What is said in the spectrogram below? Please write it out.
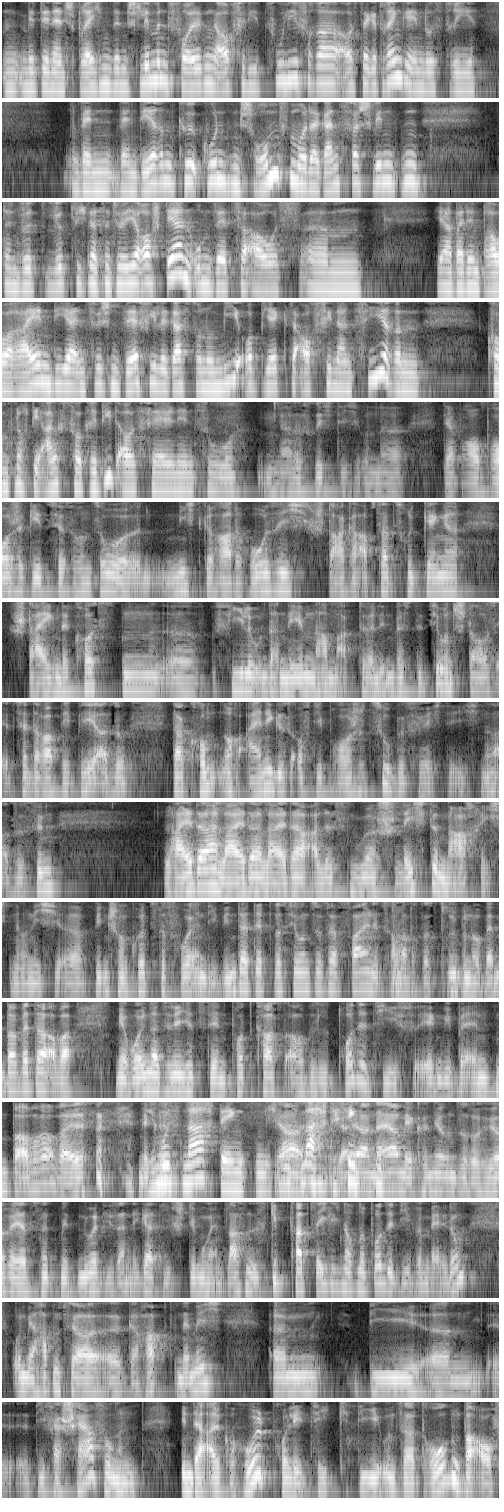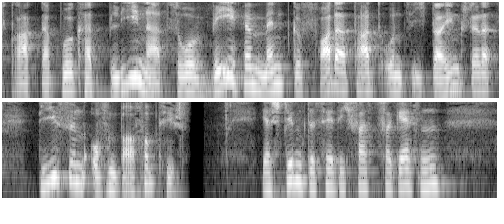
mit den entsprechenden schlimmen Folgen auch für die Zulieferer aus der Getränkeindustrie. Wenn, wenn deren Kunden schrumpfen oder ganz verschwinden, dann wird, wirkt sich das natürlich auch auf deren Umsätze aus. Ähm, ja, bei den Brauereien, die ja inzwischen sehr viele Gastronomieobjekte auch finanzieren, kommt noch die Angst vor Kreditausfällen hinzu. Ja, das ist richtig. Und äh, der Braubranche geht's ja so und so nicht gerade rosig, starke Absatzrückgänge, steigende Kosten, äh, viele Unternehmen haben aktuell Investitionsstaus etc. pp. Also da kommt noch einiges auf die Branche zu, befürchte ich. Ne? Also es sind Leider, leider, leider alles nur schlechte Nachrichten. Und ich äh, bin schon kurz davor, in die Winterdepression zu verfallen. Jetzt haben wir doch das trübe Novemberwetter, aber wir wollen natürlich jetzt den Podcast auch ein bisschen positiv irgendwie beenden, Barbara, weil ich können, muss nachdenken. Ich ja, muss nachdenken. Ja, ja, naja, wir können ja unsere Hörer jetzt nicht mit nur dieser Negativstimmung entlassen. Es gibt tatsächlich noch eine positive Meldung und wir hatten es ja äh, gehabt, nämlich ähm, die, ähm, äh, die Verschärfungen in der Alkoholpolitik, die unser Drogenbeauftragter Burkhard Blinert so vehement gefordert hat und sich dahingestellt hat, die sind offenbar vom Tisch. Ja, stimmt, das hätte ich fast vergessen.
